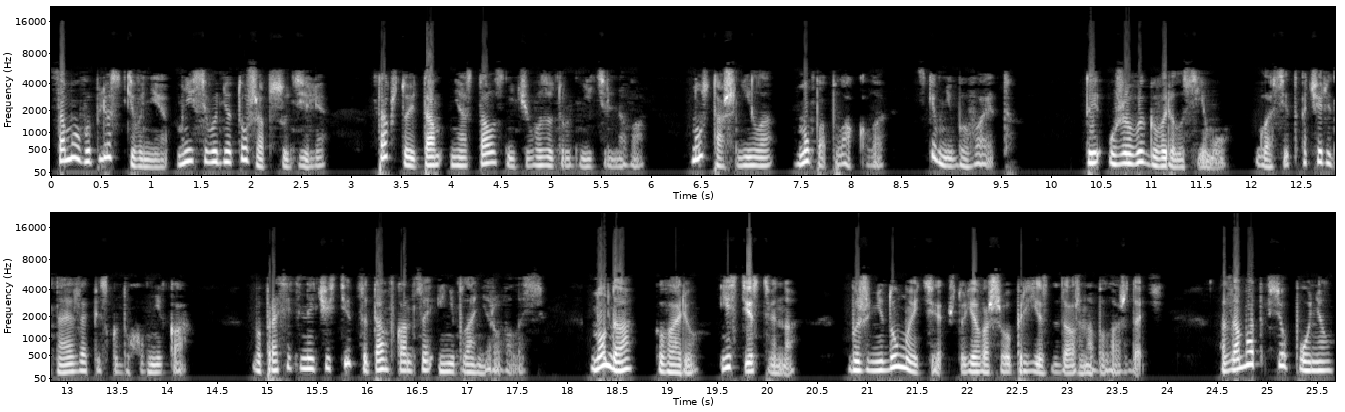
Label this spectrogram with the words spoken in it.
Само выплескивание мне сегодня тоже обсудили, так что и там не осталось ничего затруднительного. Ну, стошнило, ну, поплакала. С кем не бывает. Ты уже выговорилась ему, гласит очередная записка духовника. Вопросительной частицы там в конце и не планировалось. Ну да, говорю, естественно. Вы же не думаете, что я вашего приезда должна была ждать? Азамат все понял.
